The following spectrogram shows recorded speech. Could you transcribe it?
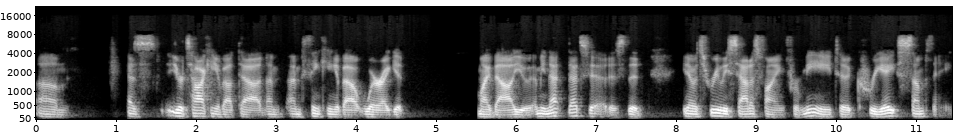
um, as you're talking about that, I'm I'm thinking about where I get my value. I mean, that that's it. Is that you know, it's really satisfying for me to create something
